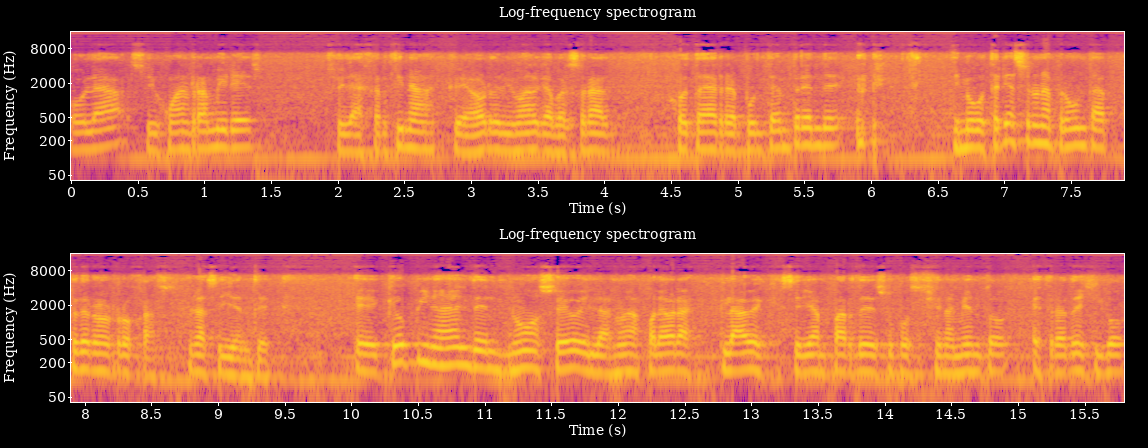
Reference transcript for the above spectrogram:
Hola, soy Juan Ramírez, soy de Argentina, creador de mi marca personal JR.emprende y me gustaría hacer una pregunta a Pedro Rojas, la siguiente. Eh, ¿Qué opina él del nuevo SEO y las nuevas palabras claves que serían parte de su posicionamiento estratégico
